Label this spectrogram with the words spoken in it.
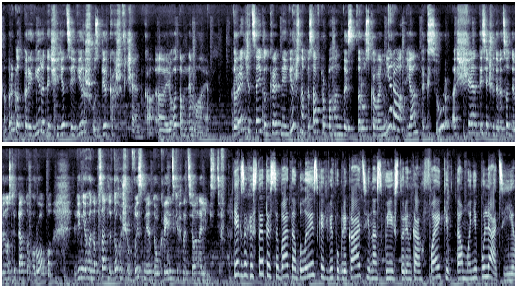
Наприклад, перевірити, чи є цей вірш у збірках Шевченка. Е, Його там немає. До речі, цей конкретний вірш написав пропагандист руського міра Ян Таксюр ще 1995 року. Він його написав для того, щоб висміяти українських націоналістів. Як захистити себе та близьких від публікацій на своїх сторінках фейків та маніпуляції?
